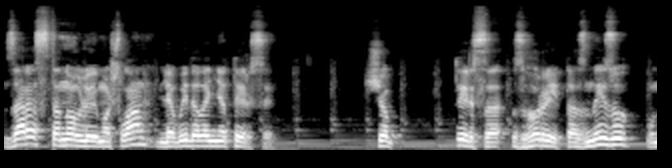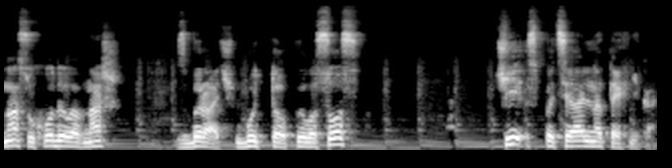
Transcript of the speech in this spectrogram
Зараз встановлюємо шланг для видалення тирси, щоб тирса згори та знизу у нас уходила в наш збирач, будь то пилосос чи спеціальна техніка.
